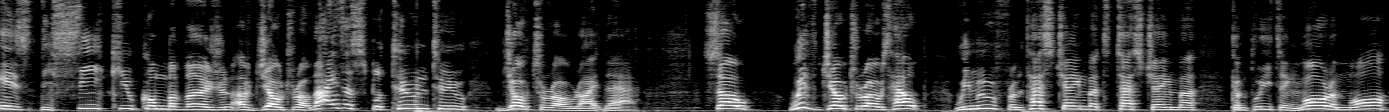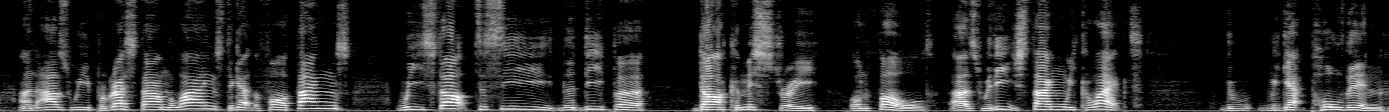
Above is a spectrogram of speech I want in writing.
is the sea cucumber version of Jotaro. That is a Splatoon 2 Jotaro right there. So, with Jotaro's help, we move from test chamber to test chamber, completing more and more, and as we progress down the lines to get the four thangs, we start to see the deeper, darker mystery unfold. As with each thang we collect, we get pulled in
